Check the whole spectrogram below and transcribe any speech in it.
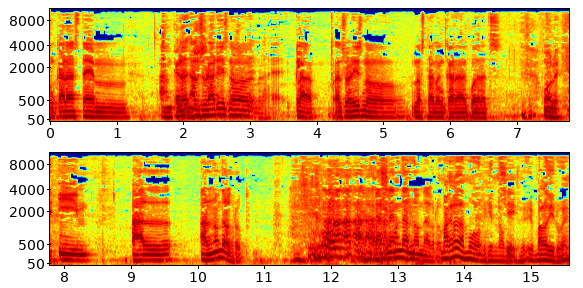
encara estem encara no, no els horaris no eh, clar, els horaris no, no estan encara quadrats Molt bé. I el, el nom del grup? Parlem del nom del grup. M'agrada molt aquest nom, Sí. val a dir-ho, eh?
